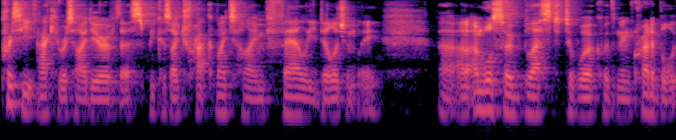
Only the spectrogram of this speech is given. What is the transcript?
pretty accurate idea of this because I track my time fairly diligently. Uh, and I'm also blessed to work with an incredible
